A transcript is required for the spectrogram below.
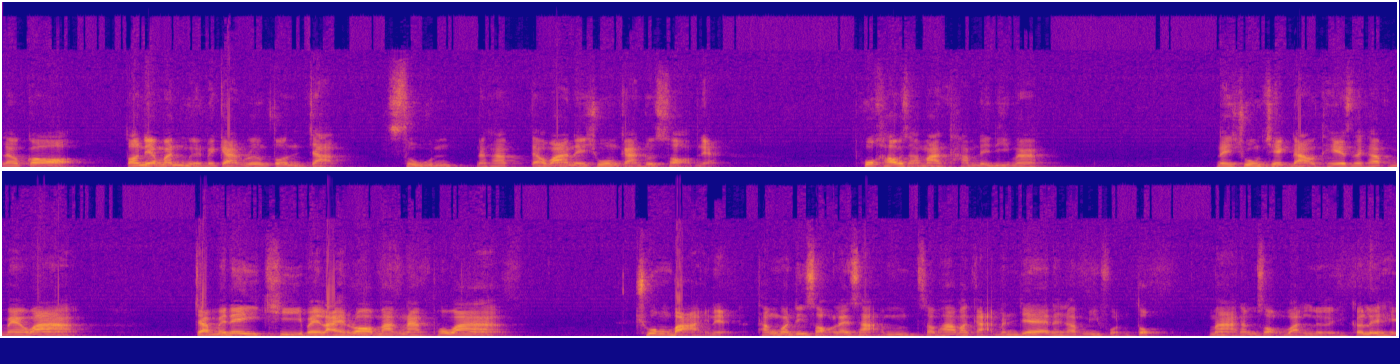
แล้วก็ตอนนี้มันเหมือนเป็นการเริ่มต้นจากศูนย์นะครับแต่ว่าในช่วงการทดสอบเนี่ยพวกเขาสามารถทำได้ดีมาก ในช่วงเช็คดาวน์เทสนะครับแม้ว่าจะไม่ได้ขี่ไปหลายรอบมากนัก เพราะว่าช่วงบ่ายเนี่ยทั้งวันที่ 2 และ 3 สภาพอากาศมันแย่นะครับมีฝนตก มาทั้ง 2 วันเลย ก็เลยให้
